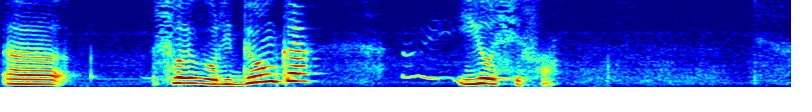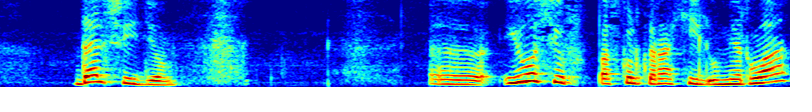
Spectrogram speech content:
э, своего ребенка Иосифа. Дальше идем. Э, Иосиф, поскольку Рахиль умерла,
